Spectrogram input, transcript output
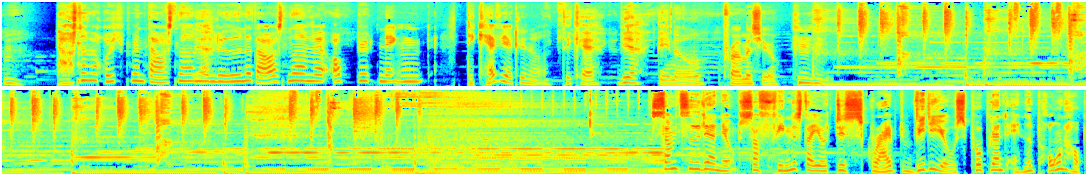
Mm. Der er også noget med rytmen, der er også noget Ja. med lydene, der er også noget med opbygningen. Det kan virkelig noget. Det kan virkelig noget. Promise you. Som tidligere nævnt, så findes der jo described videos på blandt andet Pornhub,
